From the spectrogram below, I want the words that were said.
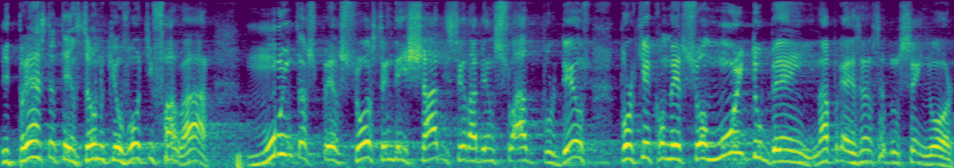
E presta atenção no que eu vou te falar. Muitas pessoas têm deixado de ser abençoadas por Deus porque começou muito bem na presença do Senhor,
